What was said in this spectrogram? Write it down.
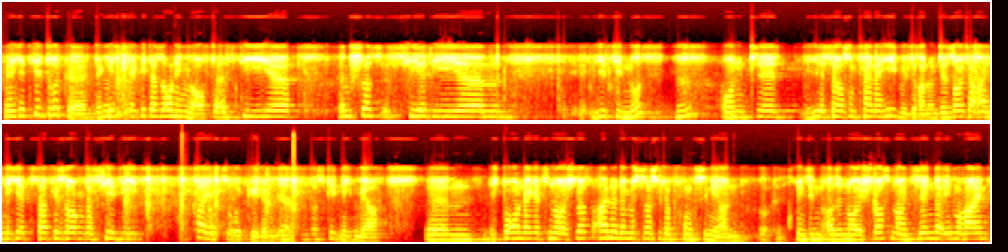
wenn ich jetzt hier drücke, dann geht, dann geht das auch nicht mehr auf. Da ist die, äh, im Schluss ist hier die, ähm, hier ist die Nuss Hm? und äh, hier ist noch so ein kleiner Hebel dran und der sollte eigentlich jetzt dafür sorgen, dass hier die Reihe zurückgeht und, Ja. und das geht nicht mehr. Ähm, ich baue da jetzt ein neues Schloss ein und dann müsste das wieder funktionieren. Okay. Kriegen Sie also ein neues Schloss, neuen Zylinder eben rein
